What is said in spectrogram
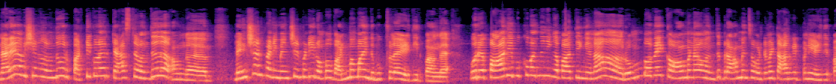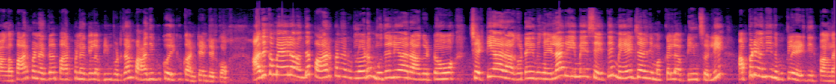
நிறைய விஷயங்கள் வந்து ஒரு பர்டிகுலர் கேஸ்ட வந்து அவங்க மென்ஷன் பண்ணி மென்ஷன் பண்ணி ரொம்ப வன்மமா இந்த புக் எழுதியிருப்பாங்க. ஒரு பாதி புக்கு வந்து நீங்க பாத்தீங்கன்னா ரொம்பவே காமனா வந்து பிராமின்ஸை மட்டுமே டார்கெட் பண்ணி எழுதியிருப்பாங்க. பார்ப்பனர்கள் பார்ப்பனர்கள் அப்படின்னு போட்டு தான் பாதி புக்கு வரைக்கும் கண்டென்ட் இருக்கும். அதுக்கு மேல வந்து பார்ப்பனர்களோட முதலியார் ஆகட்டும் செட்டியார் ஆகட்டும் இவங்க எல்லாரையுமே சேர்த்து மேல்ஜாதி மக்கள் அப்படின்னு சொல்லி அப்படி வந்து இந்த புக்ல எழுதியிருப்பாங்க.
